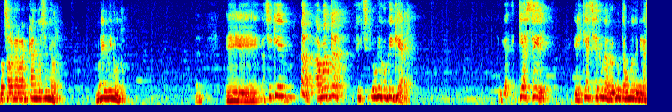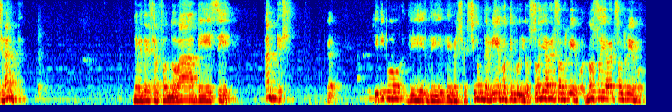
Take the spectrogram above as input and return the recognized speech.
no salga arrancando, señor. No es el minuto. ¿Eh? Eh, así que, nada, aguantar. Es lo único que queda. ¿Qué hacer? El qué hacer una pregunta uno tiene que hacer antes de meterse al fondo A, B, C. Antes. ¿Qué tipo de, de, percepción de riesgos tengo yo? ¿Soy averso al riesgo? ¿No soy averso al riesgo?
